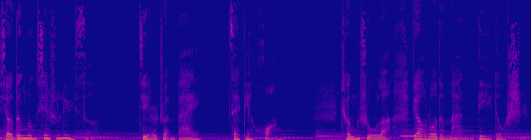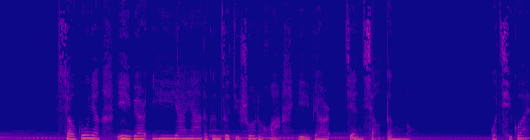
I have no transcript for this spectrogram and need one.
小灯笼先是绿色，继而转白，再变黄，成熟了掉落的满地都是。小姑娘一边咿咿呀呀的跟自己说着话，一边捡小灯笼。我奇怪，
